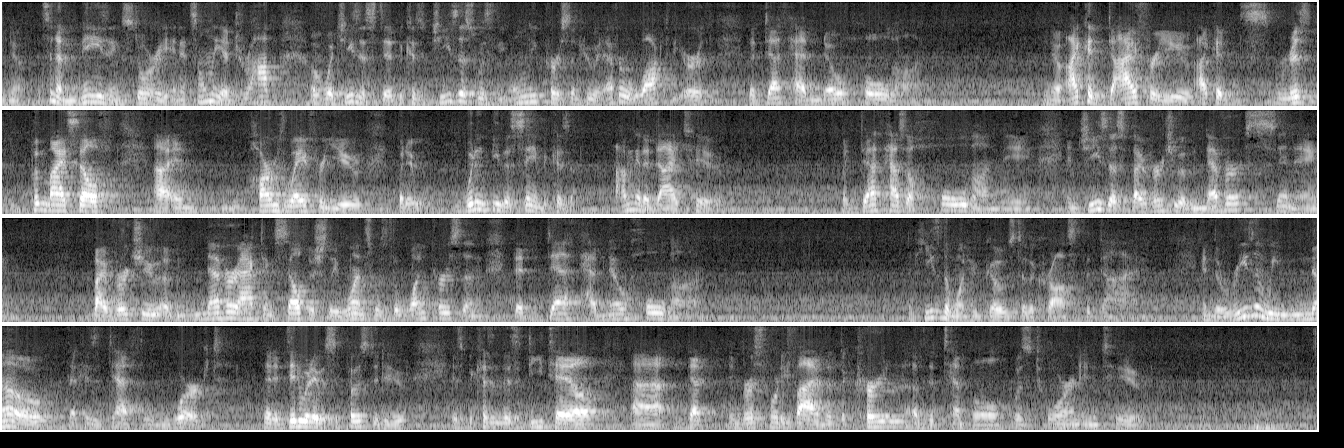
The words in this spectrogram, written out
You know, it's an amazing story, and it's only a drop of what Jesus did because Jesus was the only person who had ever walked the earth that death had no hold on. You know, I could die for you, I could risk, put myself uh, in harm's way for you, but it wouldn't be the same because I'm going to die too. Like death has a hold on me. And Jesus, by virtue of never sinning, by virtue of never acting selfishly once, was the one person that death had no hold on. And he's the one who goes to the cross to die. And the reason we know that his death worked, that it did what it was supposed to do, is because of this detail uh, that in verse 45 that the curtain of the temple was torn in two.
